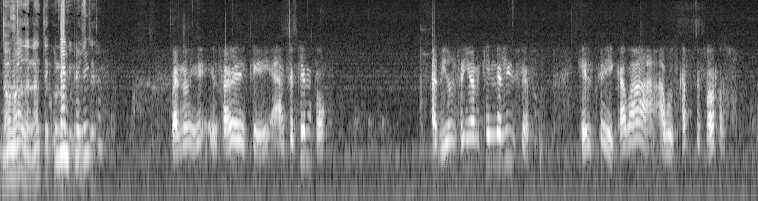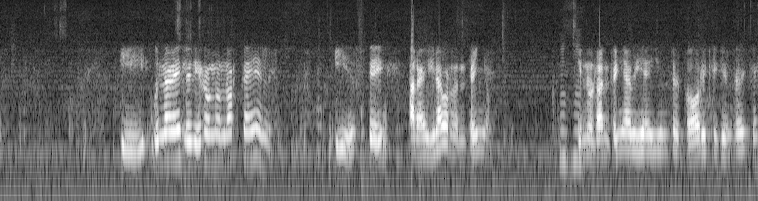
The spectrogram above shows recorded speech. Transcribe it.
No, no, adelante con lo que guste. Bueno, sabe que hace tiempo había un señor aquí en Delicias que él se dedicaba a, buscar tesoros. Y una vez le dieron un norte a él y este para ir a Orranteño. Y en Orranteño había ahí un tesoro y que quién sabe qué.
